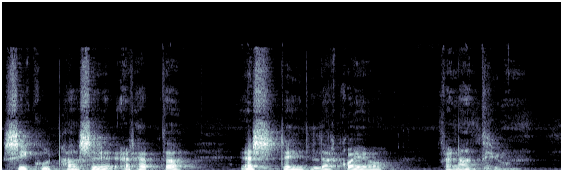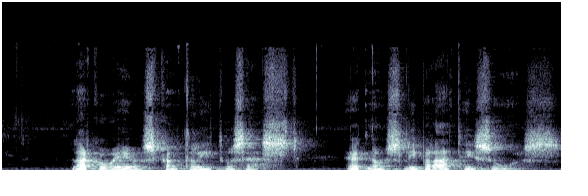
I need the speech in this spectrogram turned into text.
sicut passe erepta, est de laqueo venantium laco contritus est, et nos liberati sumus.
